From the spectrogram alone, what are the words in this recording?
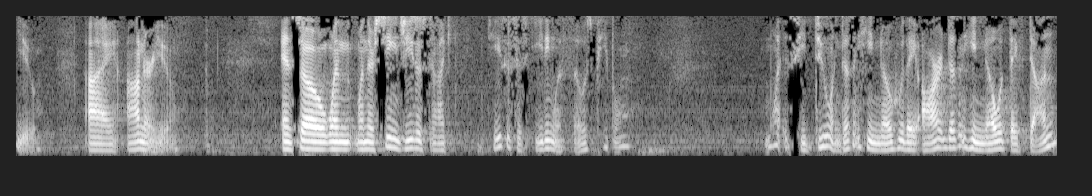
you, I honor you. And so when, when they're seeing Jesus, they're like, Jesus is eating with those people? What is he doing? Doesn't he know who they are? Doesn't he know what they've done?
